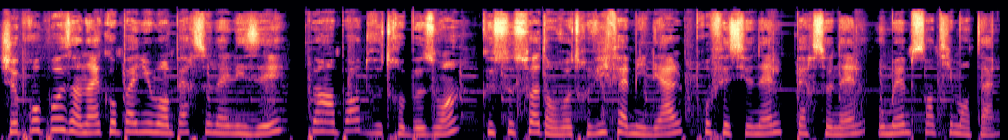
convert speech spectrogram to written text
je propose un accompagnement personnalisé, peu importe votre besoin, que ce soit dans votre vie familiale, professionnelle, personnelle ou même sentimentale.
